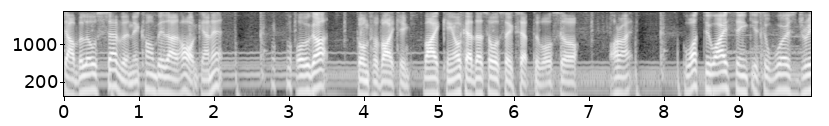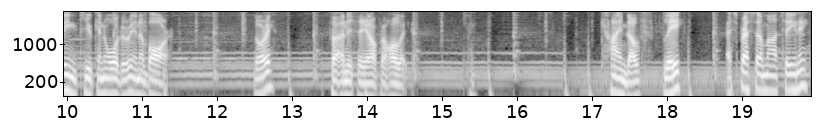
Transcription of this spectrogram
007, it can't be that hard, can it? what we got? Gone for Viking. Viking, okay, that's also acceptable. So, all right. What do I think is the worst drink you can order in a bar? Laurie? For anything alcoholic. Kind of. Lee? Espresso martini.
